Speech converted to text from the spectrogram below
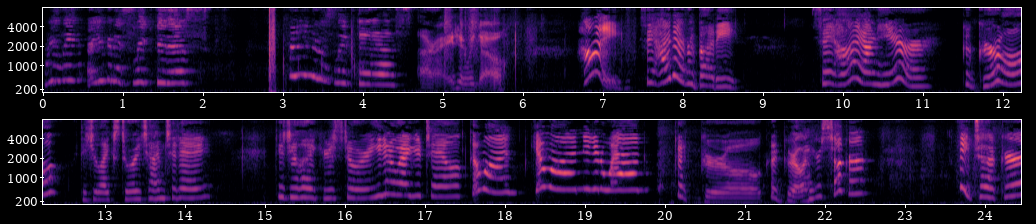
Really? Are you going to sleep through this? Are you going to sleep through this? All right, here we go. Hi. Say hi to everybody. Say hi, I'm here. Good girl. Did you like story time today? Did you like your story? You gonna wag your tail? Come on, come on, you gonna wag? Good girl, good girl. And here's Tucker. Hey, Tucker.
